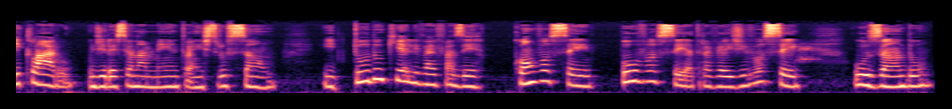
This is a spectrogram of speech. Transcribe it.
E claro, o direcionamento, a instrução e tudo o que ele vai fazer com você, por você, através de você, usando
